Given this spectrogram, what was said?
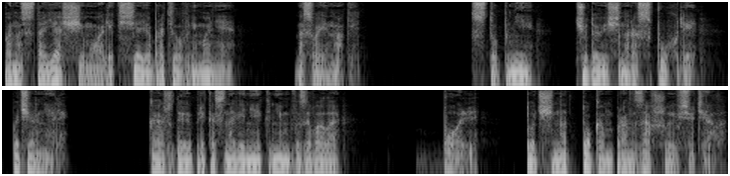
по-настоящему Алексей обратил внимание на свои ноги. Ступни чудовищно распухли, почернели. Каждое прикосновение к ним вызывало боль, точно током пронзавшую все тело.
